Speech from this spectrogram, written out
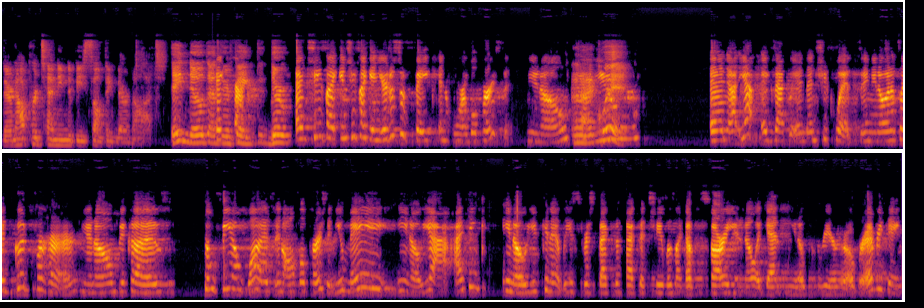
They're not pretending to be something they're not. They know that they're fake. They're And she's like, and she's like, and you're just a fake and horrible person, you know. and I You- quit. And uh, yeah, exactly. And then she quits, and you know, and it's like good for her, you know, because Sofia was an awful person. You may, you know, yeah, I think you know you can at least respect the fact that she was like, I'm sorry, you know, again, you know, career over everything.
